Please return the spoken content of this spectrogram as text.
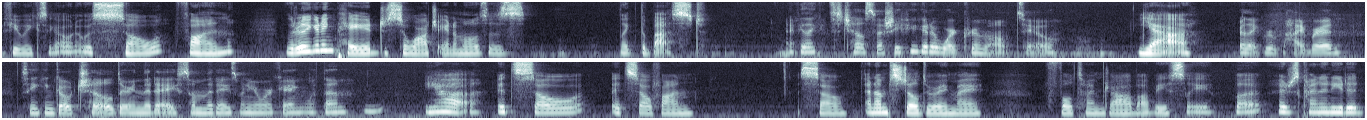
a few weeks ago and it was so fun. Literally getting paid just to watch animals is like the best. I feel like it's chill, especially if you get to work remote too, Yeah. or like rem- hybrid, so you can go chill during the day. Some of the days when you're working with them. Yeah, it's so it's so fun. So, and I'm still doing my full-time job obviously, but I just kind of needed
